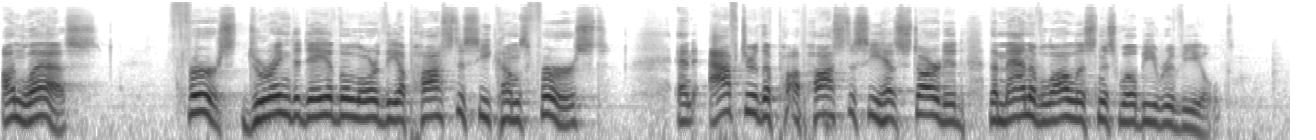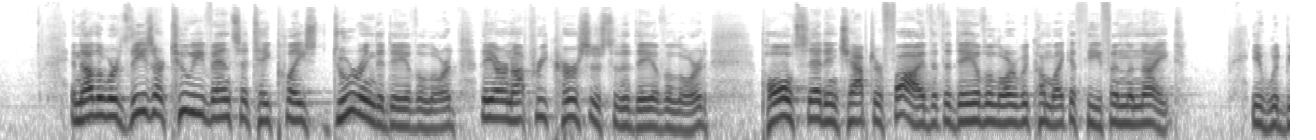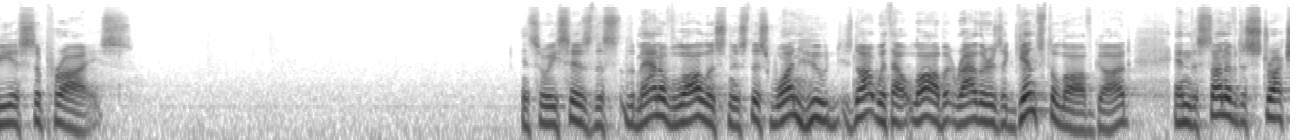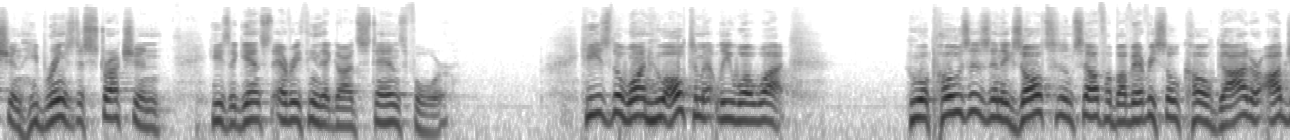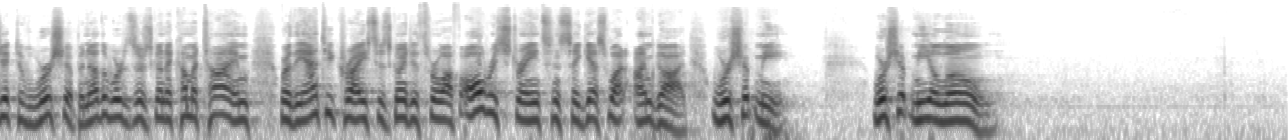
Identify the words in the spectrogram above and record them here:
unless first, during the day of the Lord, the apostasy comes first and after the apostasy has started, the man of lawlessness will be revealed. In other words, these are two events that take place during the day of the Lord. They are not precursors to the day of the Lord. Paul said in chapter 5 that the day of the Lord would come like a thief in the night, it would be a surprise. And so he says, this, the man of lawlessness, this one who is not without law, but rather is against the law of God, and the son of destruction, he brings destruction. He's against everything that God stands for. He's the one who ultimately will what? Who opposes and exalts himself above every so called God or object of worship. In other words, there's going to come a time where the Antichrist is going to throw off all restraints and say, Guess what? I'm God. Worship me. Worship me alone.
